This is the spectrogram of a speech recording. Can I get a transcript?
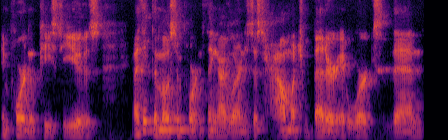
important piece to use. I think the most important thing I've learned is just how much better it works than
